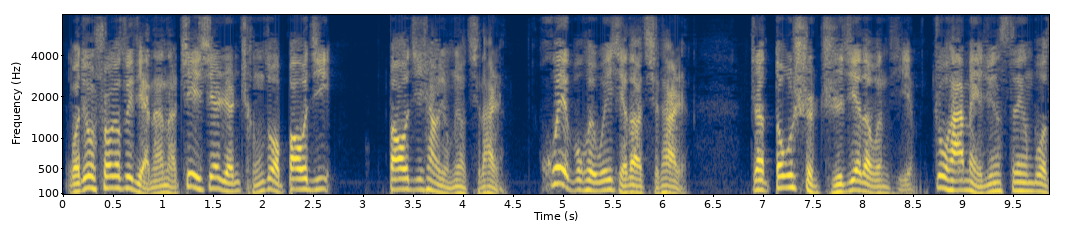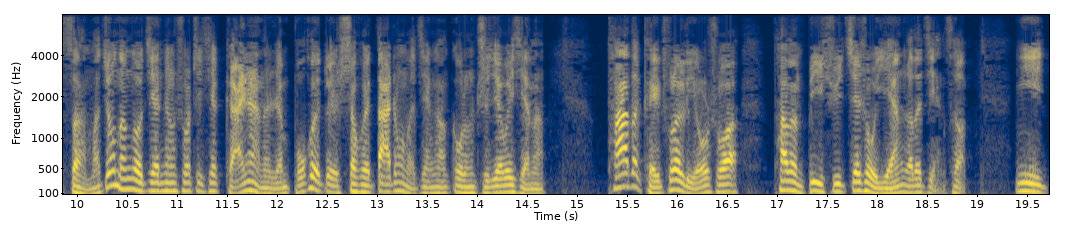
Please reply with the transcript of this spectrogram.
我就说个最简单的：这些人乘坐包机，包机上有没有其他人？会不会威胁到其他人？这都是直接的问题。驻韩美军司令部怎么就能够坚称说这些感染的人不会对社会大众的健康构成直接威胁呢？他的给出了理由说，他们必须接受严格的检测。你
